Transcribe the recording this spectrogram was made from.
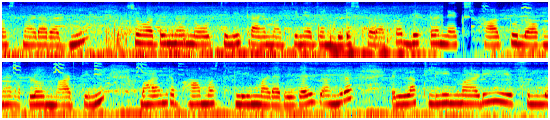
ಮಸ್ತ್ ಮಾಡ್ಯಾರ ಅದನ್ನು ಸೊ ಅದನ್ನು ನೋಡ್ತೀನಿ ಟ್ರೈ ಮಾಡ್ತೀನಿ, ಅದನ್ನು ಬಿಡಿಸ್ಕೊಳಕ್ಕೆ ಬಿಟ್ಟು ನೆಕ್ಸ್ಟ್ ಪಾರ್ಟ್ ಟು ಲಾಗ್ನಾಗ ಅಪ್ಲೋಡ್ ಮಾಡ್ತೀನಿ. ಭಾಳ ಅಂದ್ರೆ ಭಾಳ ಮಸ್ತ್ ಕ್ಲೀನ್ ಮಾಡ್ಯಾರಿ ಗೈಸ್ ಅಂದ್ರೆ ಎಲ್ಲ ಕ್ಲೀನ್ ಮಾಡಿ ಫುಲ್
